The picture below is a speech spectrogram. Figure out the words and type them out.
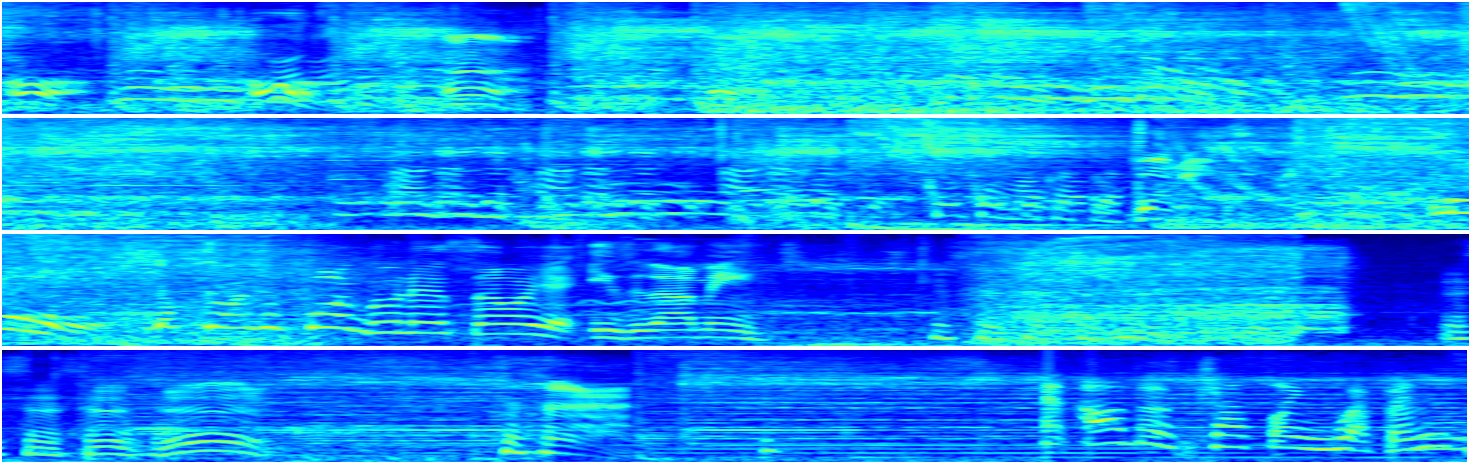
Oh, oh, uh, uh. Damn it! Oh, the doors are poor Brunette Summer, you easy on me. and other traveling weapons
